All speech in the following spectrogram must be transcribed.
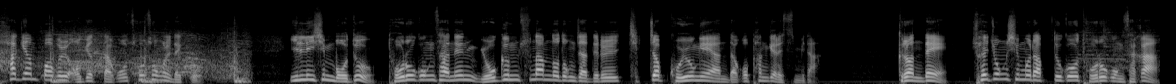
파견법을 어겼다고 소송을 냈고 1, 2심 모두 도로공사는 요금 수납 노동자들을 직접 고용해야 한다고 판결했습니다. 그런데 최종심을 앞두고 도로공사가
